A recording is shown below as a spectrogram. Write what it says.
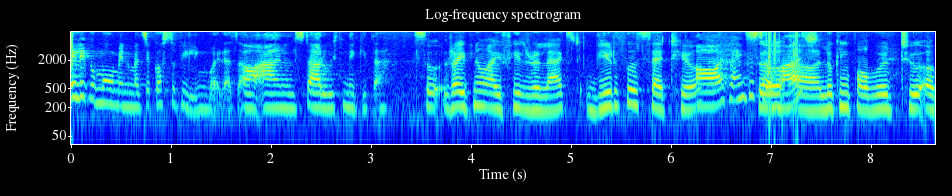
अहिलेको मोमेन्टमा चाहिँ कस्तो फिलिङ भइरहेछ I'll start with Nikita. So right now I feel relaxed. Beautiful set here. Aw, thank you so Uh, much. Mm-hmm. looking forward to a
